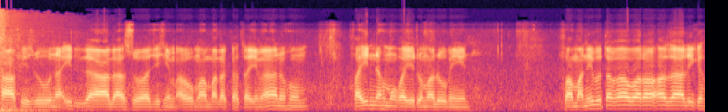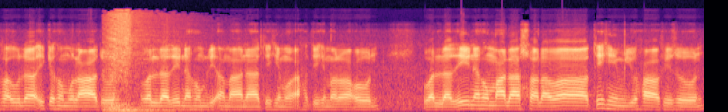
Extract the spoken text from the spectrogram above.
حافظون إلا على أزواجهم أو ما ملكت أيمانهم فإنهم غير ملومين فمن ابتغى وراء ذلك فأولئك هم العادون والذين هم لأماناتهم وعهدهم راعون والذين هم على صلواتهم يحافظون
